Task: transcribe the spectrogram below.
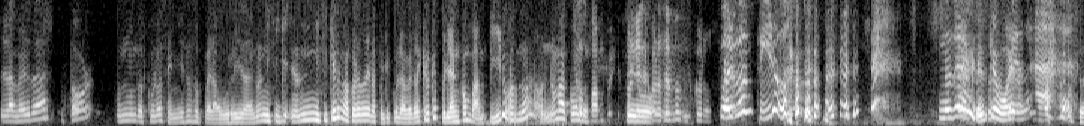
la verdad, Thor, Un Mundo Oscuro se me hizo súper aburrida, ¿no? Ni siquiera, ni siquiera me acuerdo de la película, ¿verdad? Creo que pelean con vampiros, ¿no? No me acuerdo. Con, Pero- con los elfos oscuros. ¿Cuál vampiro? no la Es que voy- O sea,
